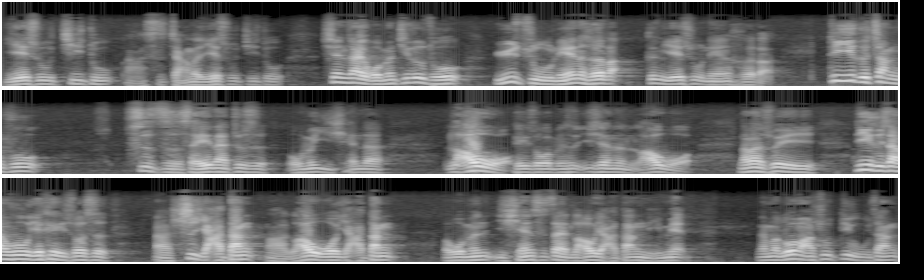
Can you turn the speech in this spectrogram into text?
耶稣基督啊，是讲的耶稣基督。现在我们基督徒与主联合了，跟耶稣联合了。第一个丈夫是指谁呢？就是我们以前的老我，可以说我们是以前的老我。那么，所以第一个丈夫也可以说是啊，是亚当啊，老我亚当。我们以前是在老亚当里面。那么，罗马书第五章，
